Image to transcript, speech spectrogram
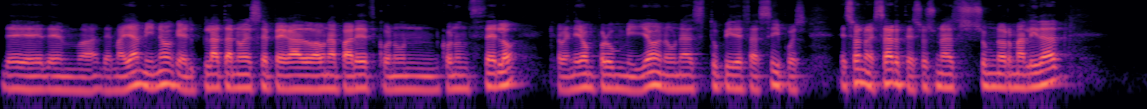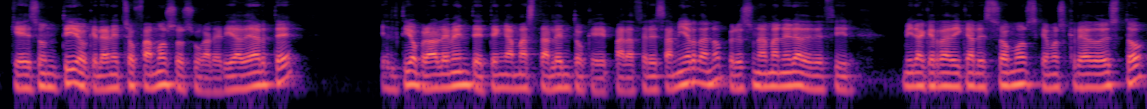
de, de, Miami, ¿no? Que el plátano ese pegado a una pared con un, con un celo, que lo vendieron por un millón o una estupidez así. Pues eso no es arte, eso es una subnormalidad que es un tío que le han hecho famoso su galería de arte. El tío probablemente tenga más talento que para hacer esa mierda, ¿no? Pero es una manera de decir, mira qué radicales somos, que hemos creado esto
